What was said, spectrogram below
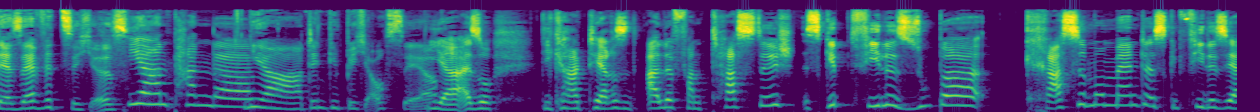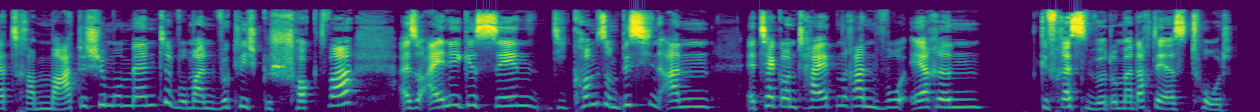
der sehr witzig ist. Ja, ein Panda. Ja, den liebe ich auch sehr. Ja, also die Charaktere sind alle fantastisch. Es gibt viele super krasse Momente, es gibt viele sehr dramatische Momente, wo man wirklich geschockt war. Also einige Szenen, die kommen so ein bisschen an Attack on Titan ran, wo Eren gefressen wird und man dachte, er ist tot.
